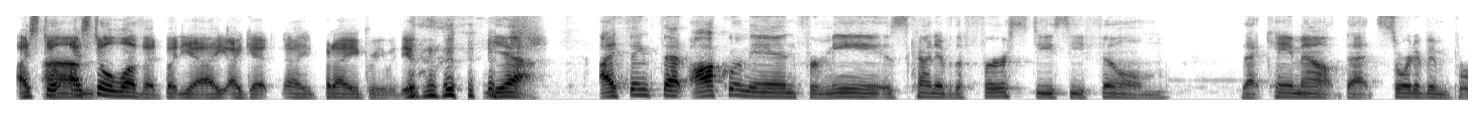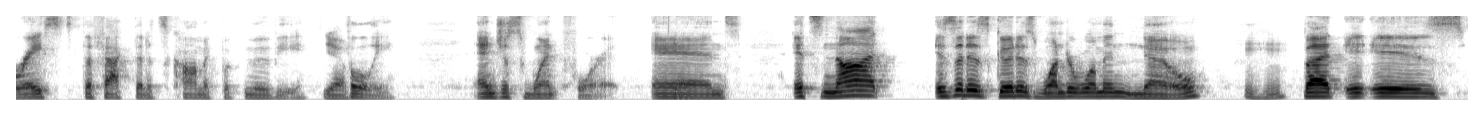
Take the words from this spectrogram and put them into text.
I still I Um, still love it, but yeah, I, I get I but I agree with you. Yeah. I think that Aquaman for me is kind of the first DC film that came out that sort of embraced the fact that it's a comic book movie Yeah. fully and just went for it. And it's not, is it as good as Wonder Woman? No. hmm but it is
